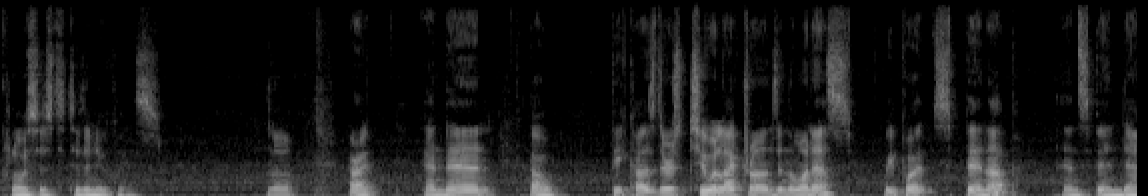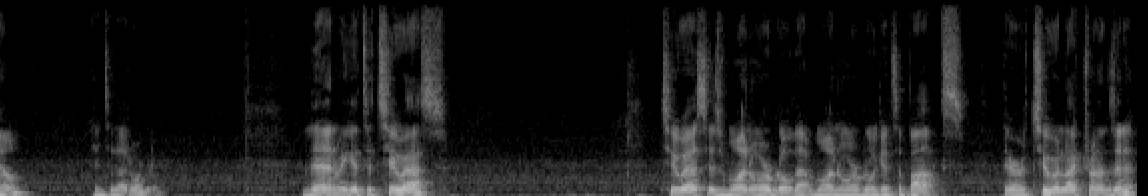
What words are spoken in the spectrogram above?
closest to the nucleus. No. All right, and then, oh, because there's two electrons in the 1s, we put spin up and spin down into that orbital. Then we get to 2s. 2s is one orbital. That one orbital gets a box. There are two electrons in it.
